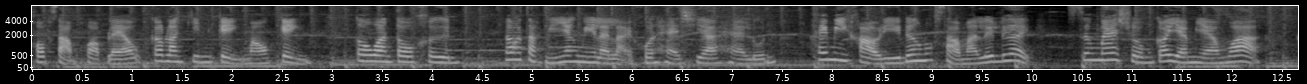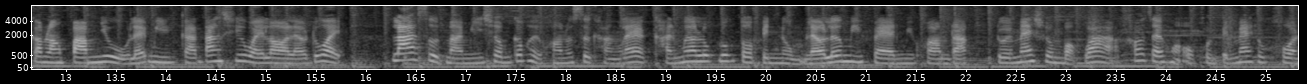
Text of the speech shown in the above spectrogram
ครบ 3 ขวบแล้วกำลังกินเก่งเมาส์เก่ง โตวันโตคืน นอกจากนี้ยังมีหลาย ๆ คนแห่เชียร์แห่ลุ้น ให้มีข่าวดีเรื่องลูกสาวมาเรื่อย ๆ ซึ่งแม่ชมก็แย้มๆว่ากำลังปั๊มอยู่และมีการตั้งชื่อไว้รอแล้วด้วย ล่าสุดหมามีชมก็เผยความรู้สึกครั้งแรกคันเมื่อลูกๆโตเป็นหนุ่ม แล้วเริ่มมีแฟนมีความรัก โดยแม่ชมบอกว่าเข้าใจหัวอกคนเป็นแม่ทุกคน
